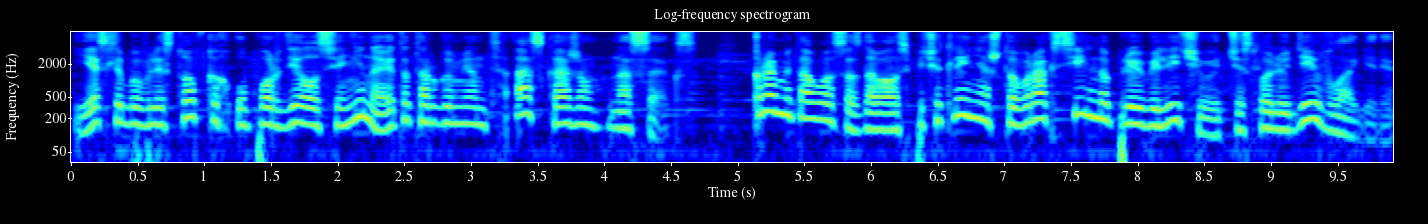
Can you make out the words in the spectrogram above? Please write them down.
если бы в листовках упор делался не на этот аргумент, а, скажем, на секс. Кроме того, создавалось впечатление, что враг сильно преувеличивает число людей в лагере.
